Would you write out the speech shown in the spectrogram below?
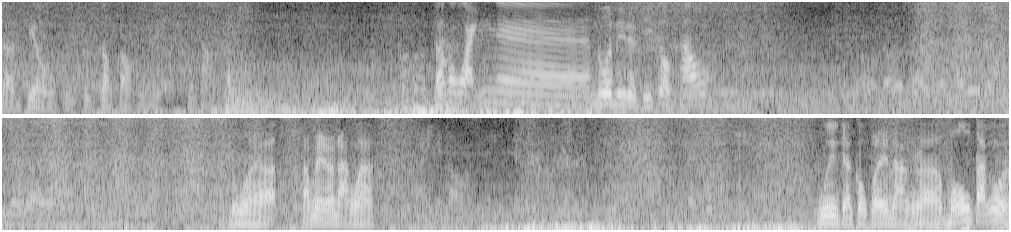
giờ chiều cứ, cứ cầu cầu ở đấy. Không rồi. thôi thôi Tao quánh ờ, luôn đi được tí cầu sau đúng rồi á tấm này nó nặng mà nguyên cả cục này nặng ờ, 4 tấn mà.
